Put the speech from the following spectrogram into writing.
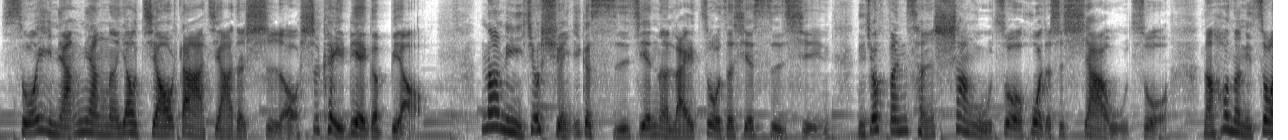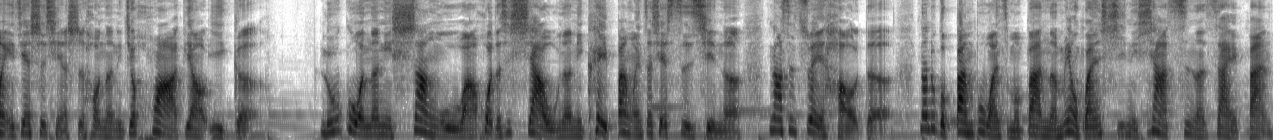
所以娘娘呢要教大家的是哦，是可以列个表。那你就选一个时间呢来做这些事情，你就分成上午做或者是下午做。然后呢，你做完一件事情的时候呢，你就划掉一个。如果呢，你上午啊或者是下午呢，你可以办完这些事情呢，那是最好的。那如果办不完怎么办呢？没有关系，你下次呢再办。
